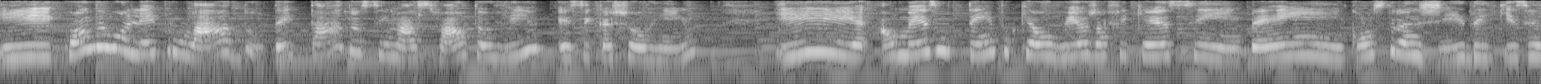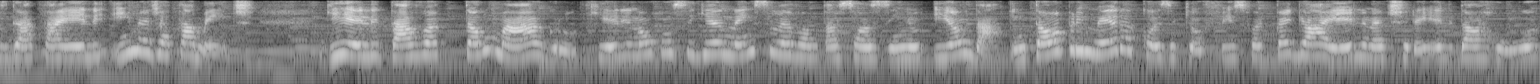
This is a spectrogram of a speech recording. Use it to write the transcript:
e quando eu olhei para o lado, deitado assim no asfalto, eu vi esse cachorrinho e ao mesmo tempo que eu vi, eu já fiquei assim, bem constrangida e quis resgatar ele imediatamente. Gui, ele estava tão magro que ele não conseguia nem se levantar sozinho e andar. Então a primeira coisa que eu fiz foi pegar ele, né? Tirei ele da rua,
